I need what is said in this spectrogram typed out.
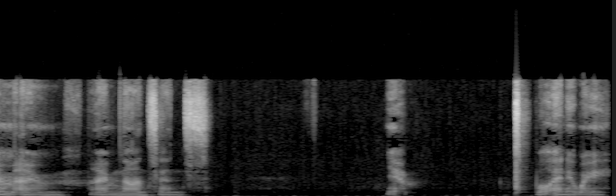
I'm I'm I'm nonsense. Yeah. Well, anyway,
